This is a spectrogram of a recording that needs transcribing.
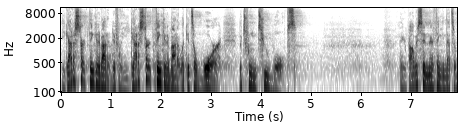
You got to start thinking about it differently. You got to start thinking about it like it's a war between two wolves. Now, you're probably sitting there thinking that's a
